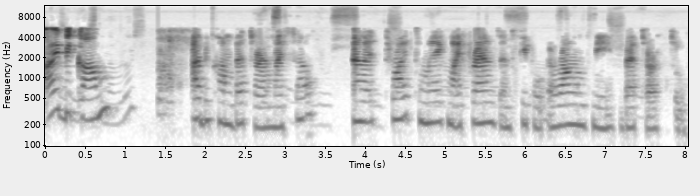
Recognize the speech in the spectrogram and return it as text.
I become... I become better myself and I try to make my friends and people around me better too.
